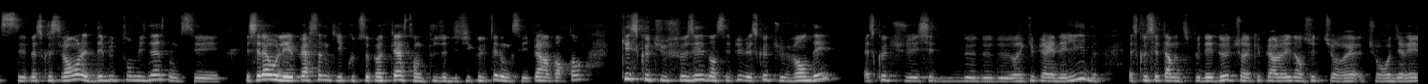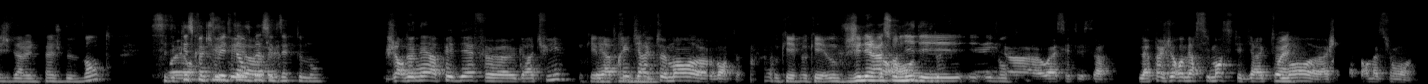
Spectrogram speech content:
c'est parce que c'est vraiment les débuts de ton business. Donc c'est, et c'est là où les personnes qui écoutent ce podcast ont le plus de difficultés. Donc c'est hyper important. Qu'est-ce que tu faisais dans ces pubs? Est-ce que tu vendais? Est-ce que tu essayais de, récupérer des leads? Est-ce que c'est un petit peu des deux Tu récupères le lead, ensuite tu, tu rediriges vers une page de vente? Qu'est-ce que tu mettais en place euh, exactement? je leur donnais un PDF euh, gratuit et après directement euh, vente. Ok, ok. Donc génération de leads et, vente. ouais, c'était ça la page de remerciement, c'était directement ouais. Euh, acheter la formation,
